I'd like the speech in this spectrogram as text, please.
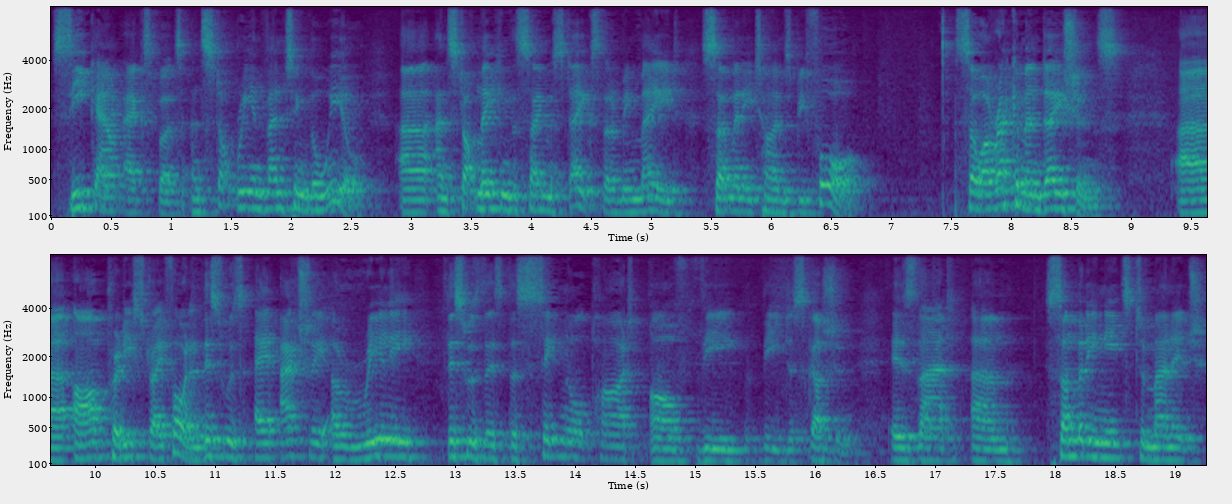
seek out experts, and stop reinventing the wheel, uh, and stop making the same mistakes that have been made so many times before. So, our recommendations. Uh, are pretty straightforward. And this was a, actually a really, this was this, the signal part of the, the discussion, is that um, somebody needs to manage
